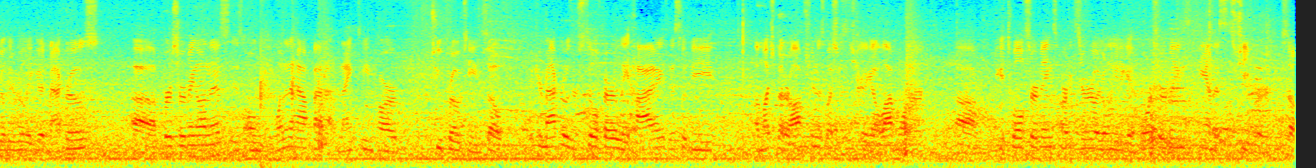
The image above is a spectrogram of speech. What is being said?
really, really good macros. Uh, per serving on this is only one and a half fat, 19 carb, two protein. So if your macros are still fairly high, this would be a much better option, especially since you're gonna get a lot more um, you get 12 servings, Arctic Zero, you're only gonna get four servings, and this is cheaper. So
